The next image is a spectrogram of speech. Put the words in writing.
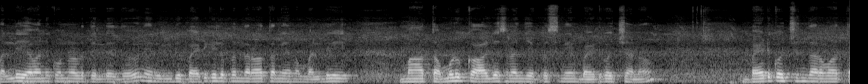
మళ్ళీ ఏమనుకున్నాడో తెలియదు నేను వీడి బయటికి వెళ్ళిపోయిన తర్వాత నేను మళ్ళీ మా తమ్ముడు కాల్ చేశాడని చెప్పేసి నేను బయటకు వచ్చాను. బయటకు వచ్చిన తర్వాత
